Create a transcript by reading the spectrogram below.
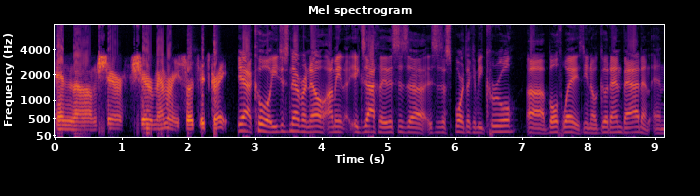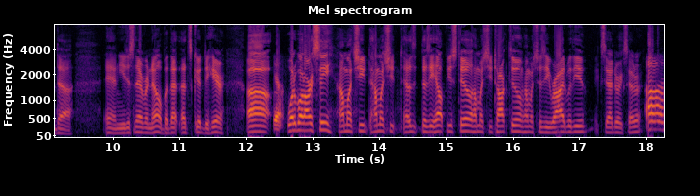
and um, share share memories. So it's it's great. Yeah, cool. You just never know. I mean, exactly. This is a this is a sport that can be cruel uh, both ways. You know, good and bad, and and uh, and you just never know. But that that's good to hear. Uh, What about RC? How much you how much you has, does he help you still? How much you talk to him? How much does he ride with you, et cetera, et cetera? Uh,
